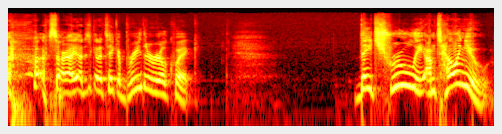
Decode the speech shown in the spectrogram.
Sorry, I, I just got to take a breather real quick. They truly, I'm telling you,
